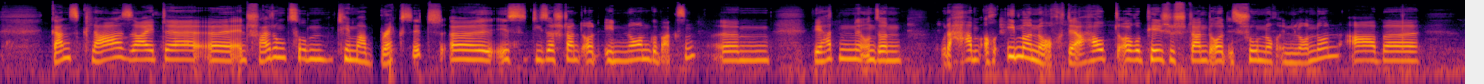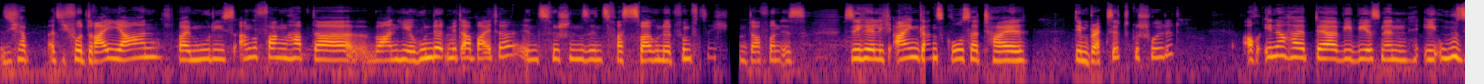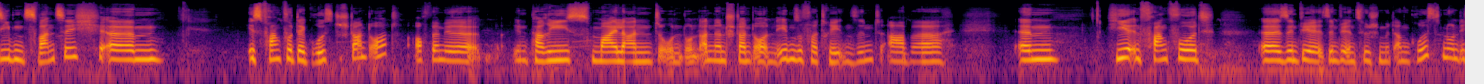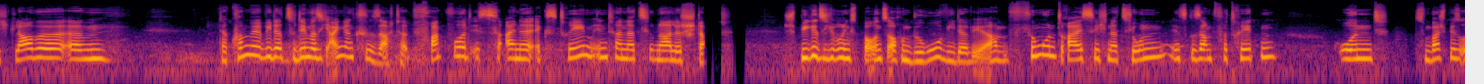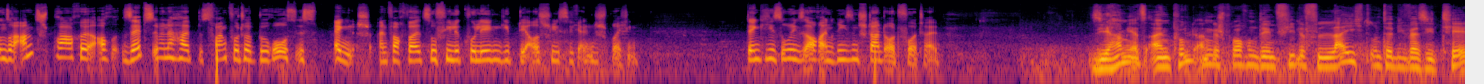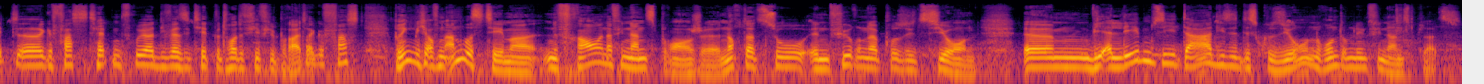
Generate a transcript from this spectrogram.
Ganz klar, seit der äh, Entscheidung zum Thema Brexit äh, ist dieser Standort enorm gewachsen. Ähm, wir hatten unseren oder haben auch immer noch, der haupteuropäische Standort ist schon noch in London, aber also ich hab, als ich vor drei Jahren bei Moody's angefangen habe, da waren hier 100 Mitarbeiter. Inzwischen sind es fast 250 und davon ist sicherlich ein ganz großer Teil dem Brexit geschuldet. Auch innerhalb der, wie wir es nennen, EU 27 ähm, ist Frankfurt der größte Standort, auch wenn wir in Paris, Mailand und, und anderen Standorten ebenso vertreten sind. Aber ähm, hier in Frankfurt äh, sind, wir, sind wir inzwischen mit am größten. Und ich glaube, ähm, da kommen wir wieder zu dem, was ich eingangs gesagt habe. Frankfurt ist eine extrem internationale Stadt. Spiegelt sich übrigens bei uns auch im Büro wieder. Wir haben 35 Nationen insgesamt vertreten und zum Beispiel ist unsere Amtssprache auch selbst innerhalb des Frankfurter Büros ist Englisch, einfach weil es so viele Kollegen gibt, die ausschließlich Englisch sprechen. Denke ich, ist übrigens auch ein Riesenstandortvorteil. Sie haben jetzt einen Punkt angesprochen, den viele vielleicht unter Diversität äh, gefasst hätten früher. Diversität wird heute viel, viel breiter gefasst. Bringt mich auf ein anderes Thema. Eine Frau in der Finanzbranche, noch dazu in führender Position. Ähm, wie erleben Sie da diese Diskussion rund um den Finanzplatz?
